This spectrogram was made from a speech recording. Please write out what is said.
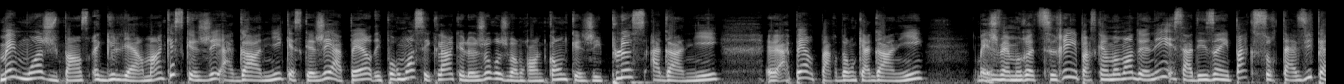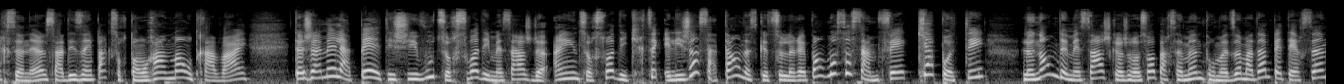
Même moi, j'y pense régulièrement. Qu'est-ce que j'ai à gagner? Qu'est-ce que j'ai à perdre? Et pour moi, c'est clair que le jour où je vais me rendre compte que j'ai plus à gagner, euh, à perdre, pardon, qu'à gagner, ben, je vais me retirer parce qu'à un moment donné, ça a des impacts sur ta vie personnelle, ça a des impacts sur ton rendement au travail. T'as jamais la paix, t'es chez vous, tu reçois des messages de haine, tu reçois des critiques et les gens s'attendent à ce que tu le répondes. Moi, ça, ça me fait capoter le nombre de messages que je reçois par semaine pour me dire, Madame Peterson,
